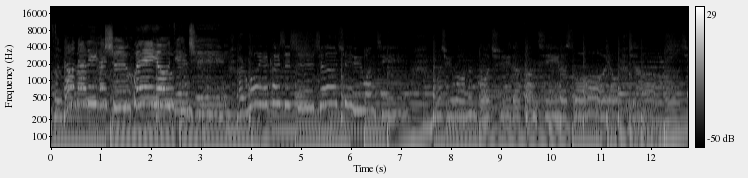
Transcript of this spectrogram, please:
走到哪里还是会有惦记。去的、放弃的所有交集。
